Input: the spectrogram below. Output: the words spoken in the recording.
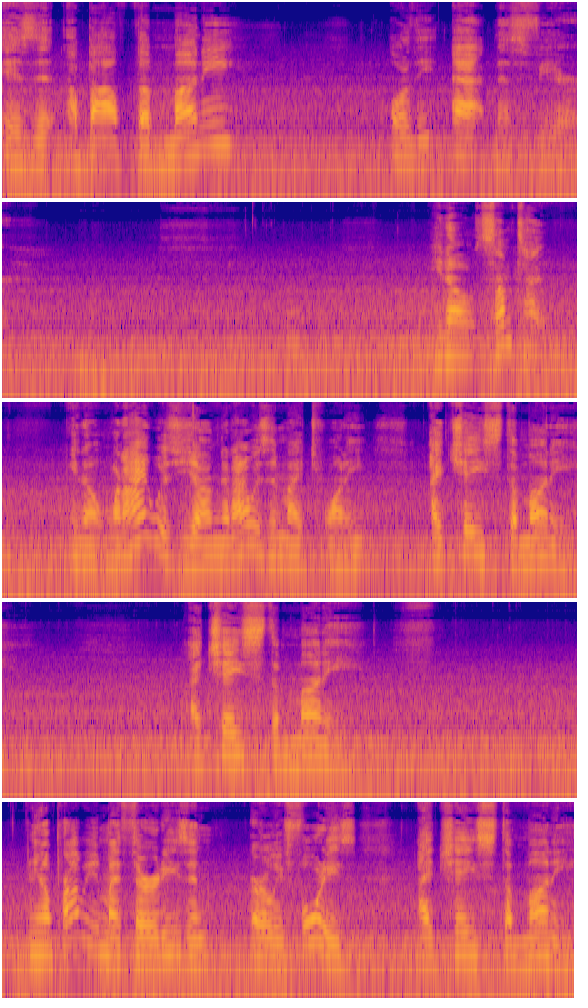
is it about the money or the atmosphere you know, sometimes, you know, when I was young and I was in my 20, I chased the money. I chased the money. You know, probably in my 30s and early 40s, I chased the money.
